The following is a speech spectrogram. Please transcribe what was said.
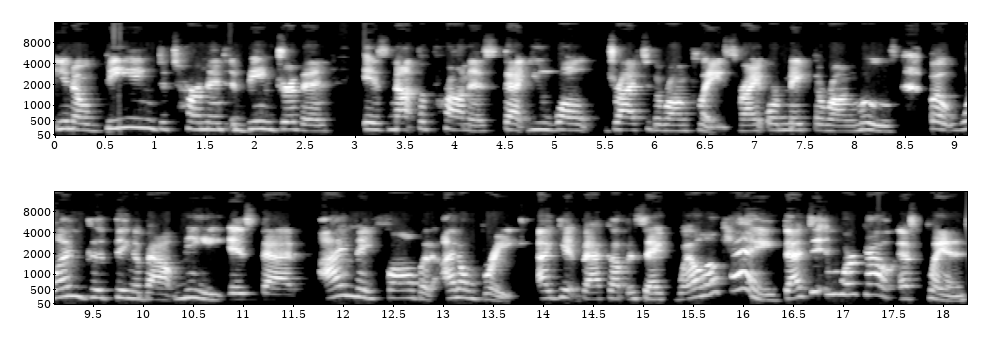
you know, being determined and being driven is not the promise that you won't drive to the wrong place, right? Or make the wrong move. But one good thing about me is that I may fall, but I don't break. I get back up and say, well, okay, that didn't work out as planned.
